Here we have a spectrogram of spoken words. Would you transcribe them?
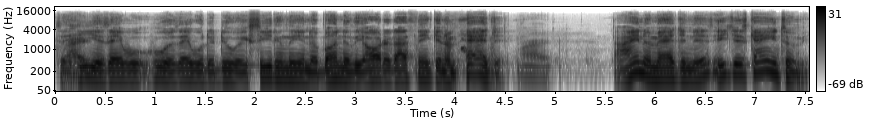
to Right. he is able who is able to do exceedingly and abundantly all that I think and imagine. Right. I ain't imagine this. He just came to me.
